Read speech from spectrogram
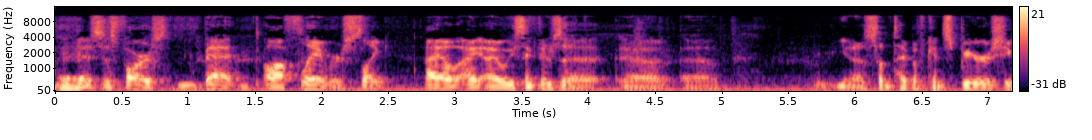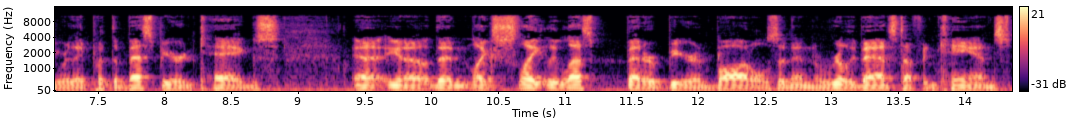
Just as far as bad off flavors, like I, I, I always think there's a, uh, uh, you know, some type of conspiracy where they put the best beer in kegs, uh, you know, then like slightly less better beer in bottles, and then the really bad stuff in cans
